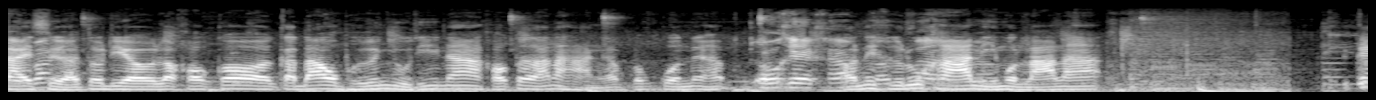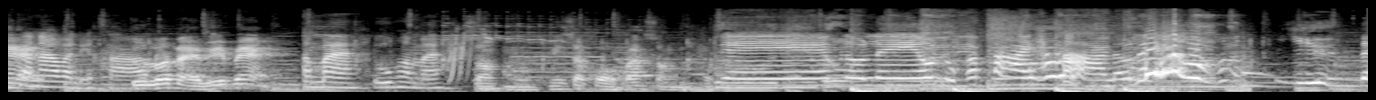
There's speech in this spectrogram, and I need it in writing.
ลายเสือตัวเดียว แล้วเขาก็กระเด้าพื้นอยู่ที่หน้าเคาน์เตอร์ร้านอาหารครับ รบกวนด้วยครับโอเคครับตอนนี้คือลูกค้าหนีหมดร้านแล้วฮะ พี่ธนาสวัสดีครับดูรถไหนพี่แป้งทำไมดูทำไม สองมีสโคปป่ะสองเจมส์เร็วๆหนูก็ตายหาแล้วเร็วยืนแด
